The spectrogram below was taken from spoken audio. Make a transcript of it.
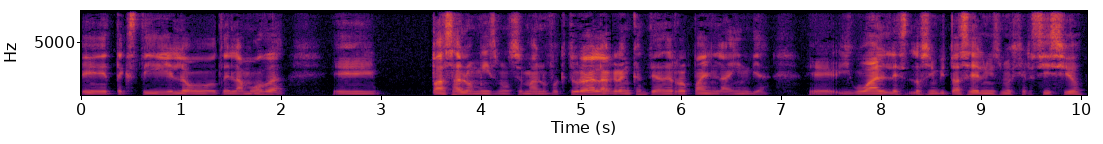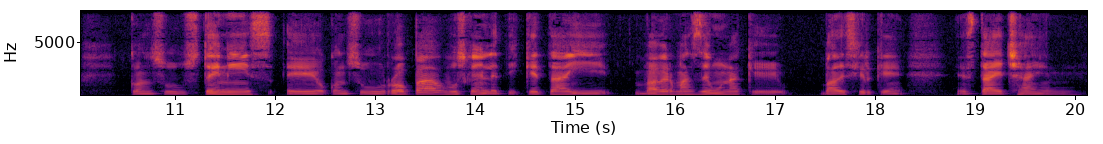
eh, textil o de la moda eh, pasa lo mismo, se manufactura la gran cantidad de ropa en la India. igual les, los invito a hacer el mismo ejercicio con sus tenis o con su ropa, busquen la etiqueta y va a haber más de una que va a decir que está hecha en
